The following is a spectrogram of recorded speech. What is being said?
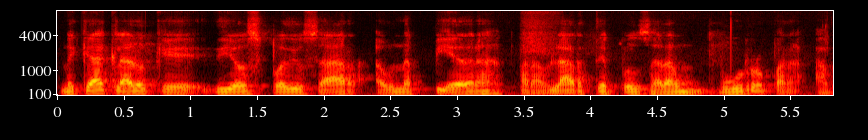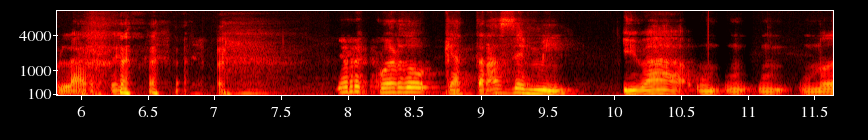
me queda claro que Dios puede usar a una piedra para hablarte, puede usar a un burro para hablarte. Yo recuerdo que atrás de mí iba uno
